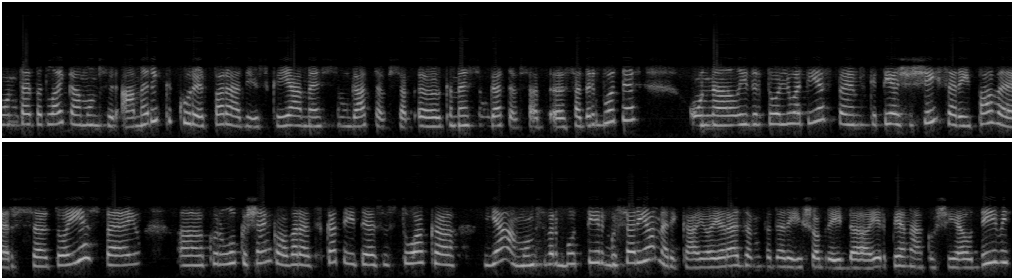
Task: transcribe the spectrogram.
Un tāpat laikā mums ir Amerika, kur ir parādījusi, ka jā, mēs esam gatavi, ka mēs esam gatavi sadarboties. Un, līdz ar to ļoti iespējams, ka tieši šis arī pavērs to iespēju, kur Lukašenko varētu skatīties uz to, ka jā, mums var būt tirgus arī Amerikā, jo, ja redzam, tad arī šobrīd uh, ir pienākuši jau divi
